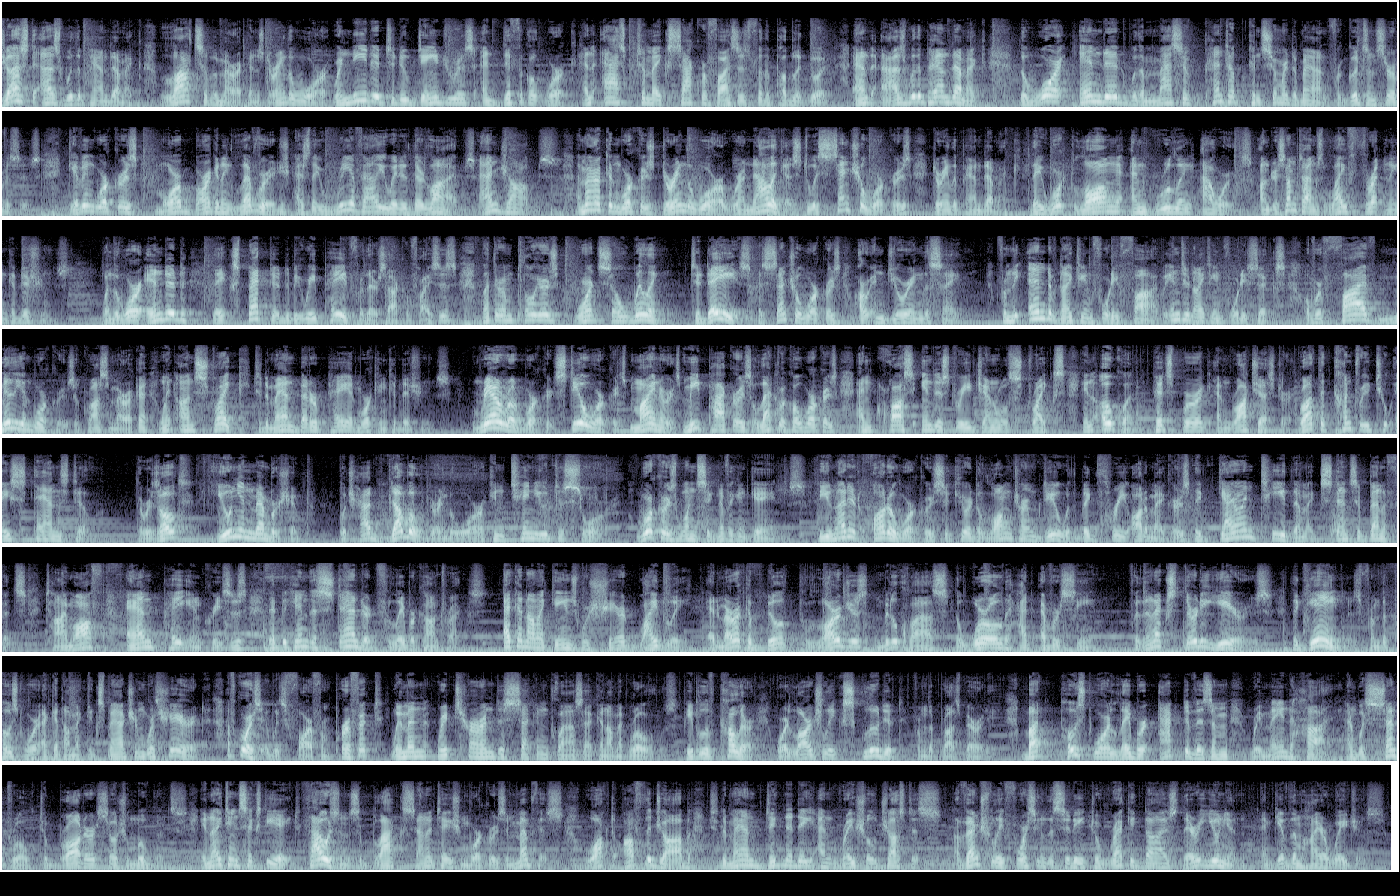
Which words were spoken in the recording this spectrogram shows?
Just as with the pandemic, lots of Americans during the war were needed to do dangerous and difficult work and asked to make sacrifices for the public good. And as with the pandemic, the war ended with a massive pent up consumer demand for goods and services, giving workers more bargaining leverage as they reevaluated their lives and jobs. American workers during the war were analogous to essential workers during the pandemic. They worked long and grueling hours under sometimes life threatening conditions. When the war ended, they expected to be repaid for their sacrifices, but their employers weren't so willing. Today's essential workers are enduring the same. From the end of 1945 into 1946, over 5 million workers across America went on strike to demand better pay and working conditions. Railroad workers, steel workers, miners, meat packers, electrical workers, and cross industry general strikes in Oakland, Pittsburgh, and Rochester brought the country to a standstill. The result? Union membership, which had doubled during the war, continued to soar. Workers won significant gains. The United Auto Workers secured a long term deal with the big three automakers that guaranteed them extensive benefits, time off, and pay increases that became the standard for labor contracts. Economic gains were shared widely, and America built the largest middle class the world had ever seen. For the next 30 years, the gains from the post war economic expansion were shared. Of course, it was far from perfect. Women returned to second class economic roles. People of color were largely excluded from the prosperity. But post war labor activism remained high and was central to broader social movements. In 1968, thousands of black sanitation workers in Memphis walked off the job to demand dignity and racial justice, eventually forcing the city to recognize their union and give them higher wages.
